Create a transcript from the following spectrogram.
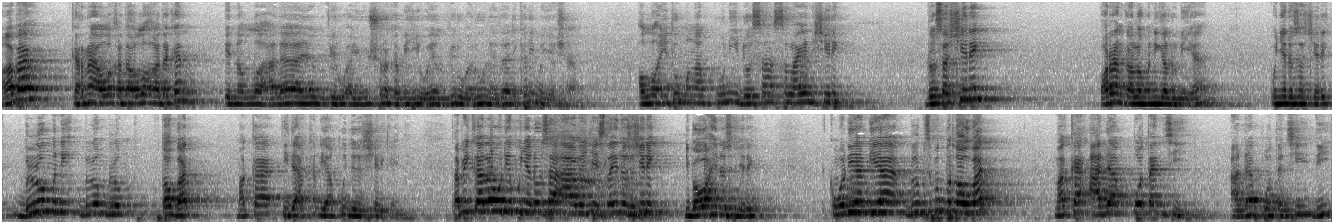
Mengapa? Karena Allah kata Allah katakan, "Inna Allah la yaghfiru an bihi wa yaghfiru ma duna dzalika liman yasha'." Allah itu mengampuni dosa selain syirik. Dosa syirik orang kalau meninggal dunia punya dosa syirik belum belum belum tobat maka tidak akan diampuni dosa syirik ini. Tapi kalau dia punya dosa A, B, C selain dosa syirik di bawahnya dosa syirik, kemudian dia belum sempat bertobat, maka ada potensi, ada potensi di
